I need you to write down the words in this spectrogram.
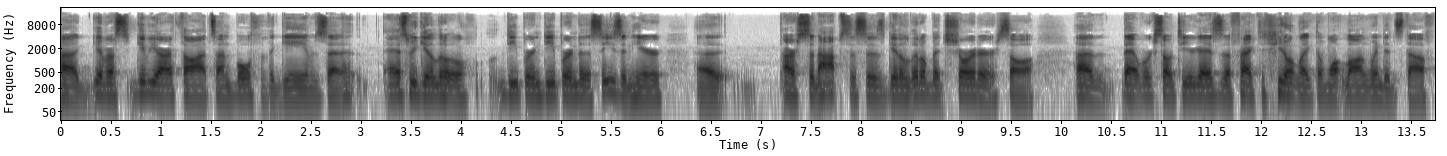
uh, give us give you our thoughts on both of the games. Uh, as we get a little deeper and deeper into the season here, uh, our synopsises get a little bit shorter, so uh, that works out to your guys' effect if you don't like the long winded stuff.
